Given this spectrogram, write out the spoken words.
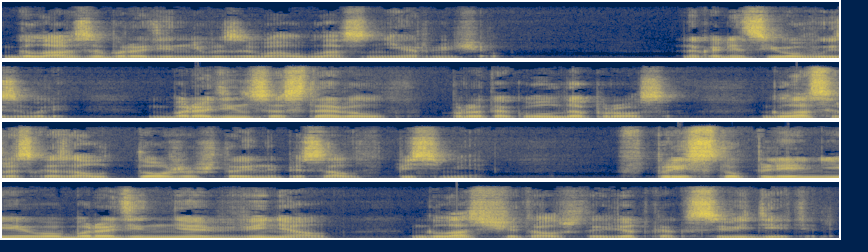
Глаза Бородин не вызывал, глаз нервничал. Наконец его вызвали. Бородин составил протокол допроса. Глаз рассказал то же, что и написал в письме. В преступлении его Бородин не обвинял. Глаз считал, что идет как свидетель.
